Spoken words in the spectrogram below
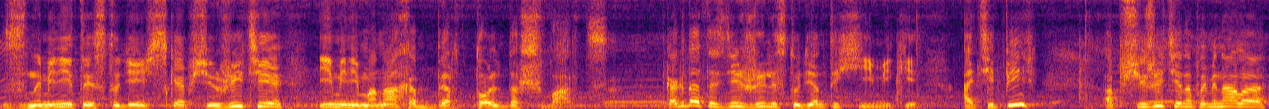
знаменитое студенческое общежитие имени монаха Бертольда Шварца. Когда-то здесь жили студенты-химики, а теперь общежитие напоминало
